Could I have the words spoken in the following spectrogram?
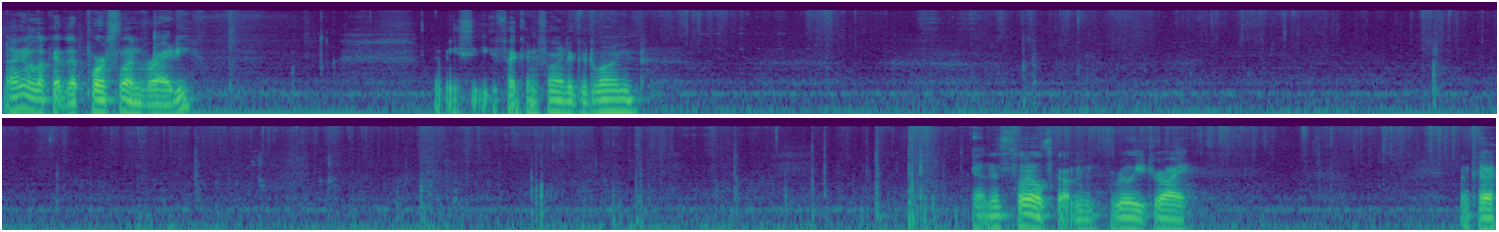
Now I'm going to look at the porcelain variety. Let me see if I can find a good one. Yeah, this soil's gotten really dry. Okay.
